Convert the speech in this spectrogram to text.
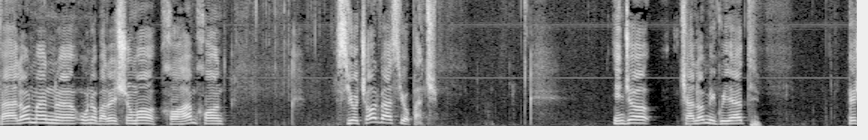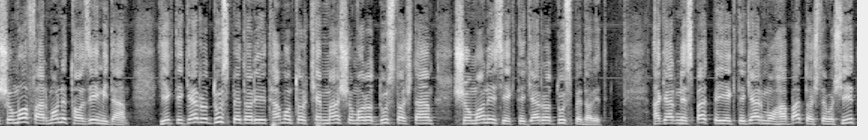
و الان من اونو برای شما خواهم خواند. 34 و 35 اینجا کلام می‌گوید به شما فرمان تازه میدم. یکدیگر را دوست بدارید همانطور که من شما را دوست داشتم شما نیز یکدیگر را دوست بدارید. اگر نسبت به یکدیگر محبت داشته باشید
